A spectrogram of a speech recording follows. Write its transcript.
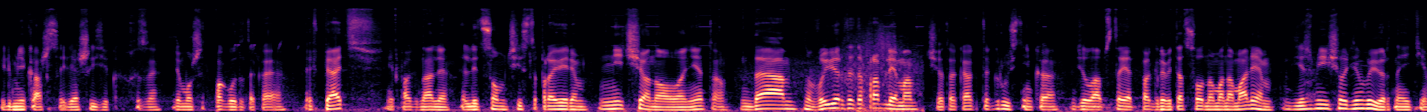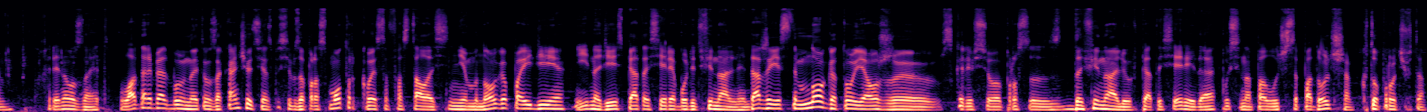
Или мне кажется, или я шизик, хз. Или может погода такая. F5 и погнали. Лицом чисто проверим. Ничего нового нету. Да, выверт это проблема. Что-то как-то грустненько дела обстоят по гравитационным аномалиям. Где же мне еще один выверт найти? Хрен его знает. Ладно, ребят, будем на этом заканчивать. Всем спасибо за просмотр. Квестов осталось немного, по идее. И, надеюсь, пятая серия будет финальной. Даже если много, то я уже, скорее всего, просто дофиналю в пятой серии, да? Пусть она получится подольше. Кто против-то?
